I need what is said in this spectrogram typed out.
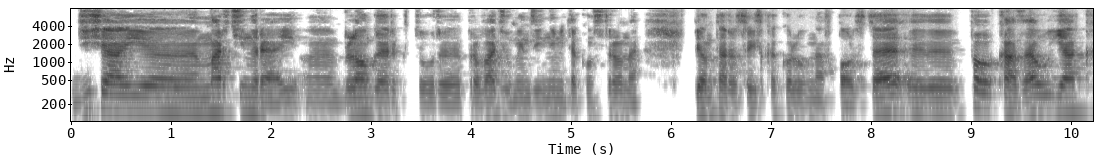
Dzisiaj e, Marcin Rej, e, bloger, który prowadził między innymi taką stronę Piąta Rosyjska Kolumna w Polsce, pokazał, jak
